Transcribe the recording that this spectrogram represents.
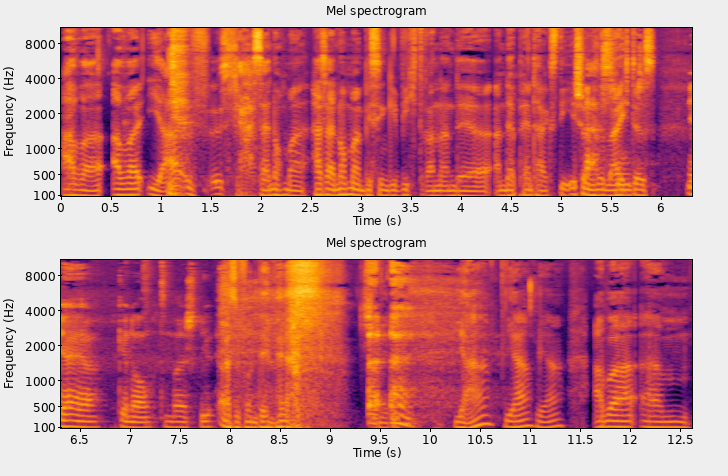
Aber, aber ja, ja, hast ja noch mal, hast ja noch mal ein bisschen Gewicht dran an der, an der Pentax, die eh schon Absolut. so leicht ist. Ja, ja, genau, zum Beispiel. Also von dem her. Ja, ja, ja. Aber ähm,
